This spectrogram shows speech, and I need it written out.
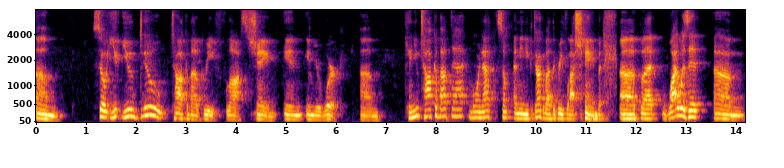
Um, so you you do talk about grief, loss, shame in in your work. Um, can you talk about that more? Not some. I mean, you could talk about the grief, loss, shame, but uh, but why was it um,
